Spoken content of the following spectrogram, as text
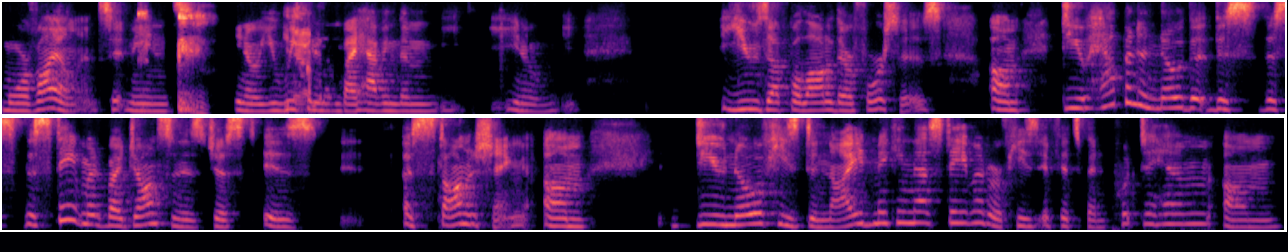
more violence. It means you know you weaken yeah. them by having them you know use up a lot of their forces. Um, do you happen to know that this this this statement by Johnson is just is astonishing? Um, do you know if he's denied making that statement or if he's if it's been put to him? Um,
